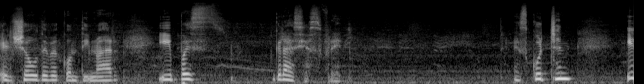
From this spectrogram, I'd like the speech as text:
el show debe continuar y pues gracias Freddy. Escuchen y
